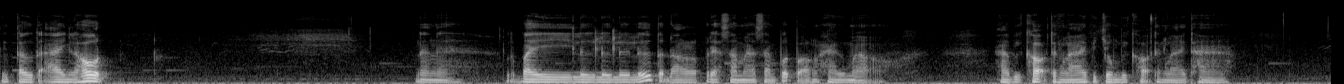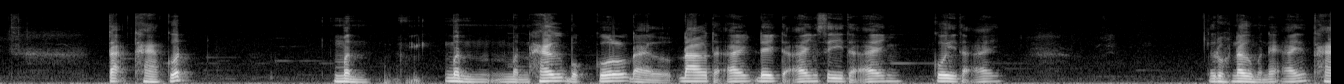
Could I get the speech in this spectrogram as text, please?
គឺទៅតែឯងរហូតហ្នឹងហើយល្បីលឺលឺលឺលឺទៅដល់ព្រះសម្មាសម្ពុទ្ធព្រះអង្គហៅមក ហៅវិខទាំងឡាយប្រជុំវិខទាំងឡាយថាតថាគតមិនមិនមិនហៅបុគ្គលដែលដើរតែឯងដេកតែឯងស៊ីតែឯងគួយតែឯងរស់នៅម្នាក់ឯងថា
